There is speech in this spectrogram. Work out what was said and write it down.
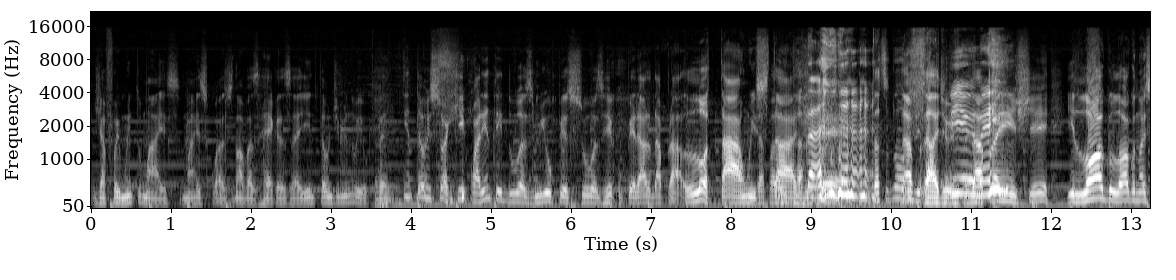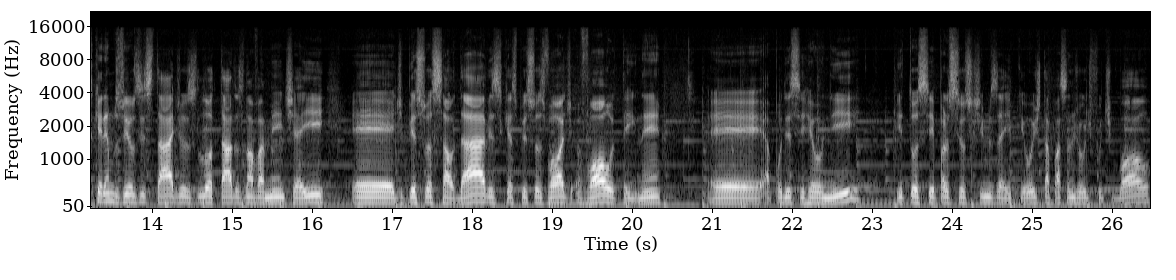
Já foi muito mais, mas com as novas regras aí, então diminuiu. Vendo? Então isso aqui, 42 mil pessoas recuperadas, dá para lotar um Dá estádio. lotar. é. Tá tudo uma Dá pra- novidade hoje. Né? Dá para encher. E logo, logo nós queremos ver os estádios lotados novamente aí, é, de pessoas saudáveis, que as pessoas volte- voltem, né? é, a poder se reunir e torcer para os seus times aí. Porque hoje está passando jogo de futebol,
